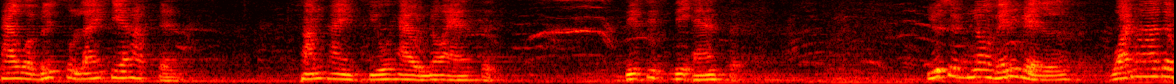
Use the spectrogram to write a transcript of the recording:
have a blissful life hereafter? Sometimes you have no answers. This is the answer. You should know very well what are the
